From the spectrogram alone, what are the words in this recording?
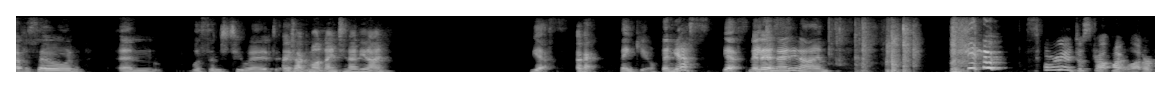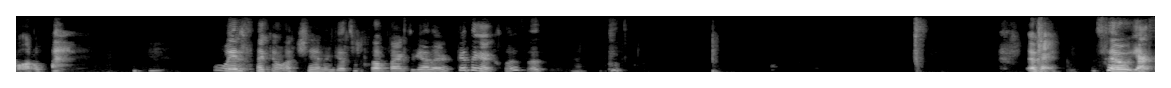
episode and listened to it. Are you talking about 1999? Yes. Okay. Thank you. Then yes. Yes, 1999. Sorry, I just dropped my water bottle. Wait a second while Shannon gets herself back together. Good thing I closed this. Okay, so yes,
